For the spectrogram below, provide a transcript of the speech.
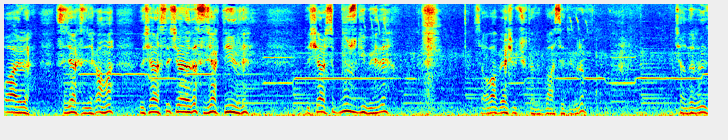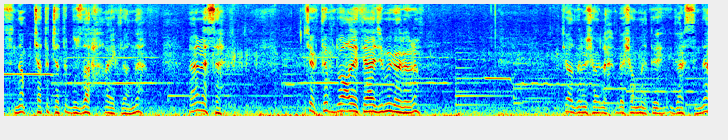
O ayrı sıcak sıcak ama dışarısı hiç öyle de sıcak değildi. Dışarısı buz gibiydi. Sabah beş buçuk tabii bahsediyorum. Çadırın üstünden çatır çatır buzlar ayıklandı. Her neyse. Çıktım doğal ihtiyacımı görüyorum. Çadırın şöyle 5-10 metre ilerisinde.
